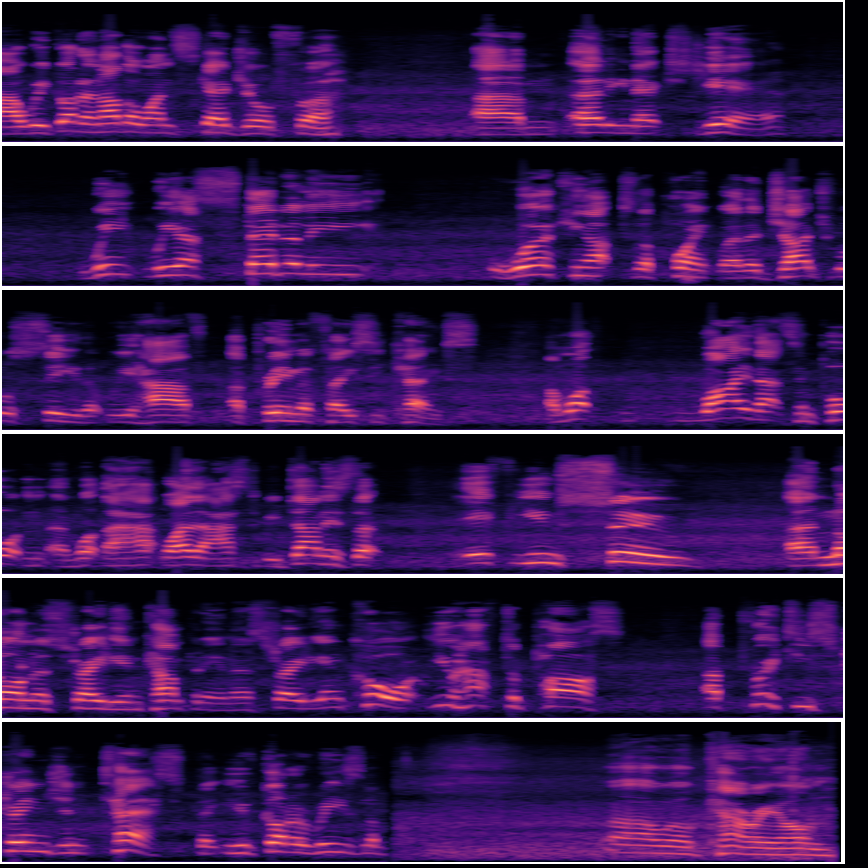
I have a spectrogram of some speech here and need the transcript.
Uh, we've got another one scheduled for um, early next year. We we are steadily working up to the point where the judge will see that we have a prima facie case. And what why that's important and what that why that has to be done is that if you sue a non-Australian company in an Australian court, you have to pass a pretty stringent test that you've got a reasonable. Oh, we'll carry on.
